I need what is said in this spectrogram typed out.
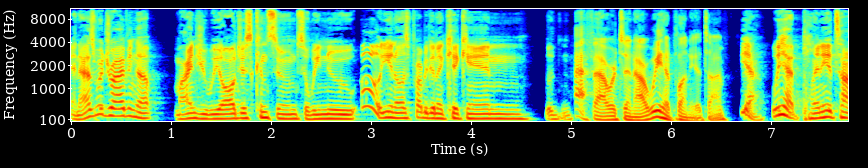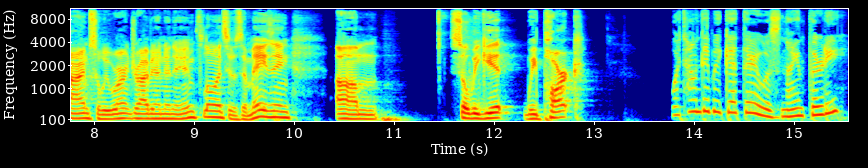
and as we're driving up, mind you, we all just consumed. So we knew, oh, you know, it's probably going to kick in Half hour to an hour. We had plenty of time. yeah, we had plenty of time, so we weren't driving under the influence. It was amazing. Um, so we get we park. What time did we get there? It was nine thirty.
